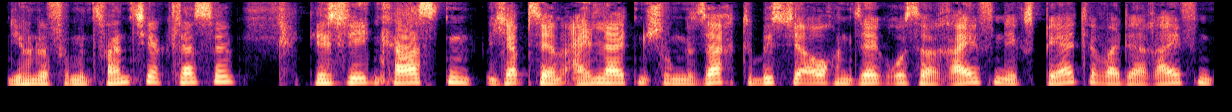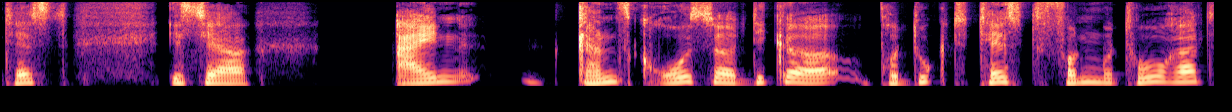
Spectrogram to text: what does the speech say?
die 125er Klasse. Deswegen, Carsten, ich habe es ja im Einleiten schon gesagt, du bist ja auch ein sehr großer Reifenexperte, weil der Reifentest ist ja ein ganz großer, dicker Produkttest von Motorrad.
